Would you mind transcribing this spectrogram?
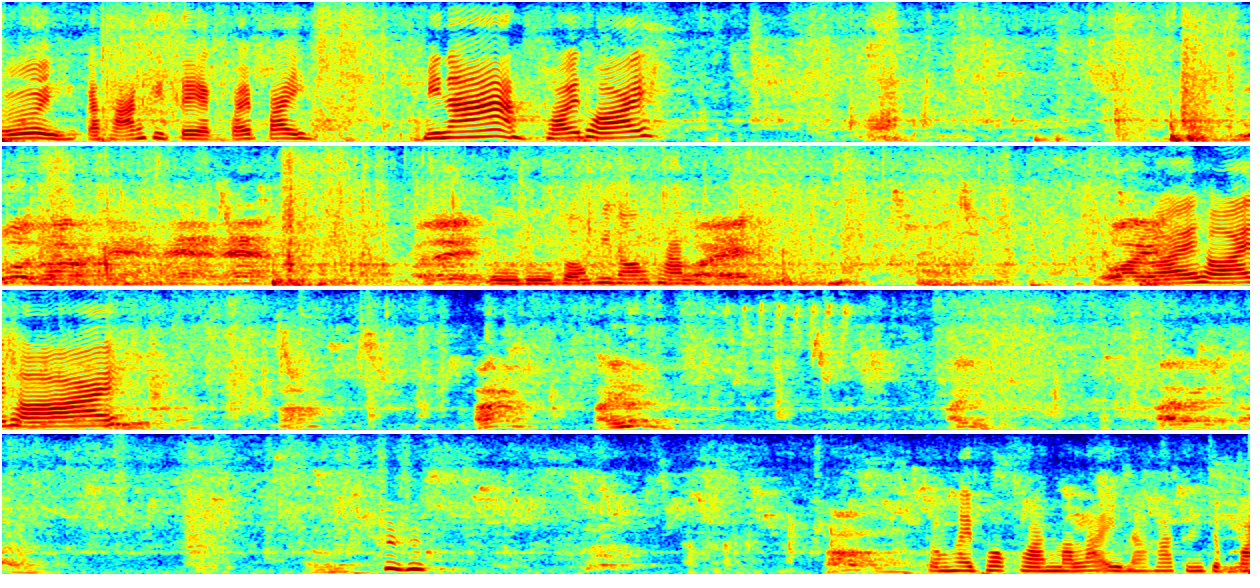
เฮ้ยกระถางสิแตกไปไปมีนาถอยถอยดูใช่ไหมแน่แน่แน่ไปเลยดูดูสองพี่น้องทำถอยถอยถอย ต้องให้พ่อควานมาไล่นะคะ ถึงจะไป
